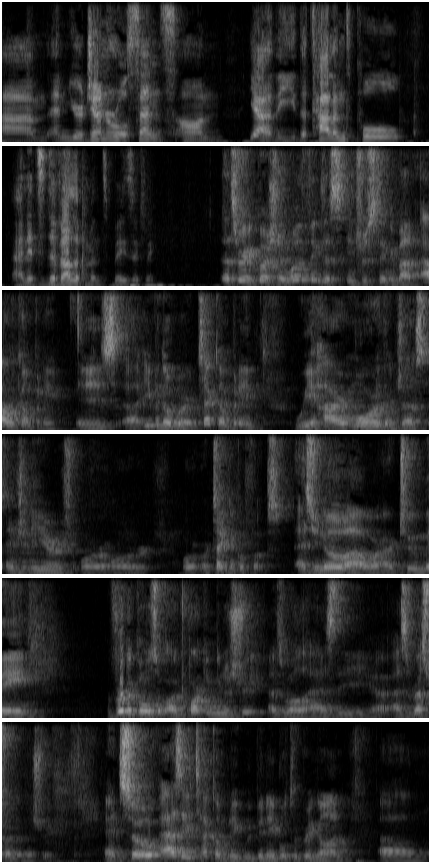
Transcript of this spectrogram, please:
um, and your general sense on yeah the the talent pool and its development, basically? That's a great question. One of the things that's interesting about our company is uh, even though we're a tech company, we hire more than just engineers or, or or, or technical folks. As you know, our, our two main verticals are the parking industry as well as the uh, as the restaurant industry. And so, as a tech company, we've been able to bring on um,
